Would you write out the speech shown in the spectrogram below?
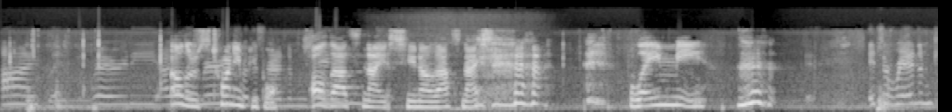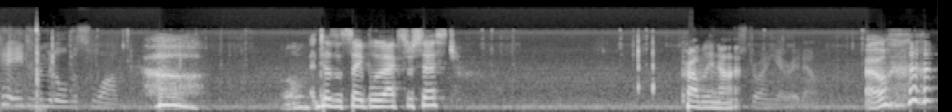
I blame you, Rarity. I oh, there's Rarity 20 people. Oh, that's nice. You know, that's nice. Blame me. It's a random cage in the middle of the swamp. Um, Does it say Blue Exorcist? Probably not. I'm not. destroying it right now. Oh.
